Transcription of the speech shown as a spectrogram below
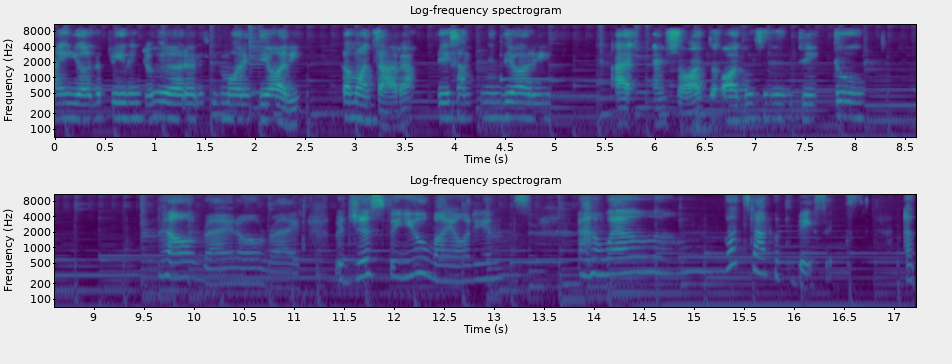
my ears are pleading to hear a little more in Deori. Come on, Sarah, say something in Deori. I am sure the audience is intrigued too. All right, all right. But just for you, my audience. well, let's start with the basics. A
